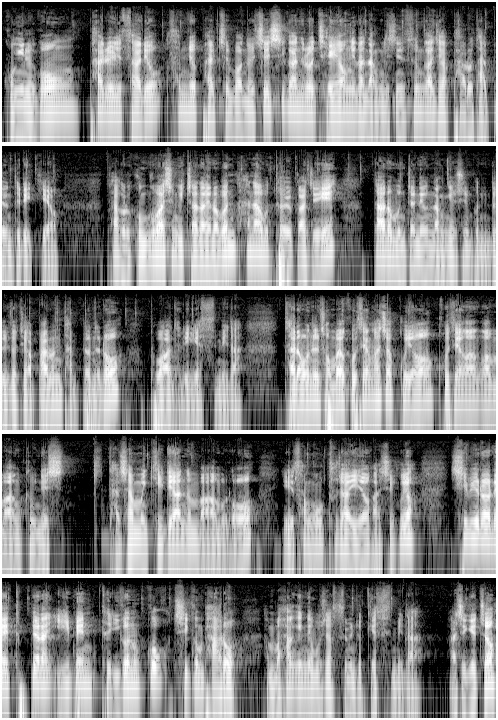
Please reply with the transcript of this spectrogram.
010-8146-3687번을 실시간으로 제형이라 남기신 순간 제가 바로 답변 드릴게요. 자, 그리고 궁금하신 거 있잖아요, 여러분. 하나부터 열까지 따로 문자 내용 남겨주신 분들도 제가 빠른 답변으로 도와드리겠습니다. 자, 오늘 정말 고생하셨고요. 고생한 것만큼 이제 시, 다시 한번 기대하는 마음으로 이 성공 투자 이어가시고요. 11월에 특별한 이벤트 이거는 꼭 지금 바로 한번 확인해 보셨으면 좋겠습니다. 아시겠죠?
